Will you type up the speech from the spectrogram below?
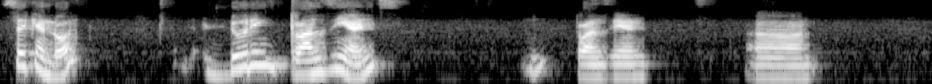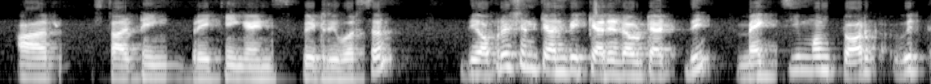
Second one during transients hmm, transients uh, are starting braking and speed reversal the operation can be carried out at the maximum torque with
